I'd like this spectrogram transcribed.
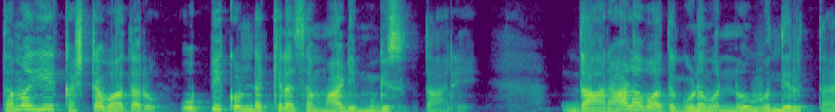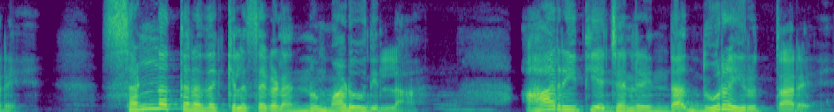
ತಮಗೆ ಕಷ್ಟವಾದರೂ ಒಪ್ಪಿಕೊಂಡ ಕೆಲಸ ಮಾಡಿ ಮುಗಿಸುತ್ತಾರೆ. ಧಾರಾಳವಾದ ಗುಣವನ್ನು ಹೊಂದಿರುತ್ತಾರೆ. ಸಣ್ಣತನದ ಕೆಲಸಗಳನ್ನು ಮಾಡುವುದಿಲ್ಲ. ಆ ರೀತಿಯ ಜನರಿಂದ ದೂರ ಇರುತ್ತಾರೆ.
